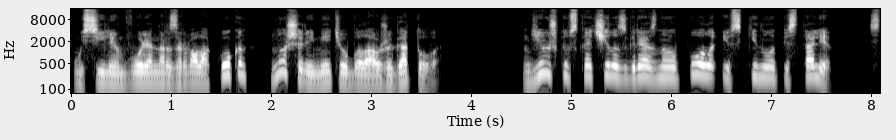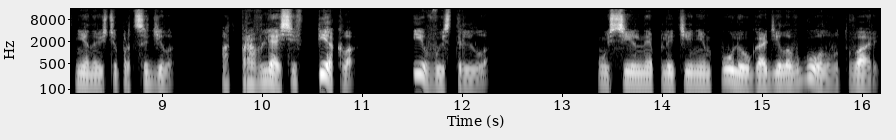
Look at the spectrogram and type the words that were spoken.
Усилием воли она разорвала кокон, но Шереметьева была уже готова. Девушка вскочила с грязного пола и вскинула пистолет. С ненавистью процедила. «Отправляйся в пекло!» И выстрелила. Усиленное плетением пуля угодила в голову твари.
